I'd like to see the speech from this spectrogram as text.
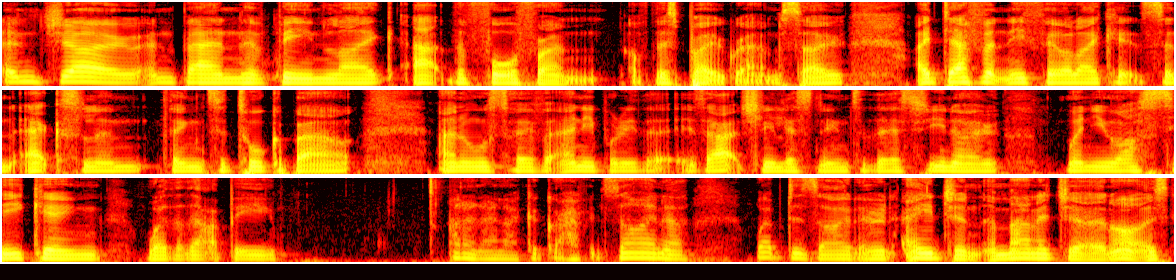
and Joe and Ben have been like at the forefront of this program, so I definitely feel like it's an excellent thing to talk about, and also for anybody that is actually listening to this, you know, when you are seeking whether that be I don't know, like a graphic designer, web designer, an agent, a manager, an artist.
